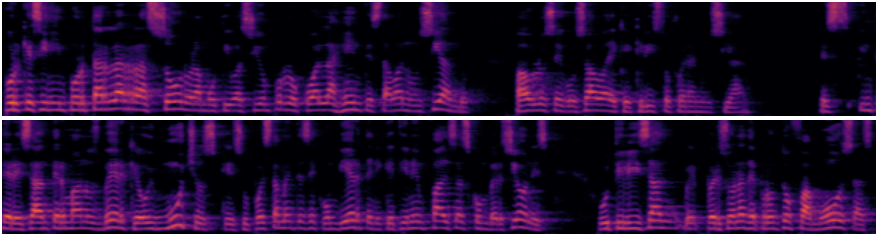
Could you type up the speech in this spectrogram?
porque sin importar la razón o la motivación por lo cual la gente estaba anunciando, Pablo se gozaba de que Cristo fuera anunciado. Es interesante, hermanos, ver que hoy muchos que supuestamente se convierten y que tienen falsas conversiones, utilizan eh, personas de pronto famosas,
